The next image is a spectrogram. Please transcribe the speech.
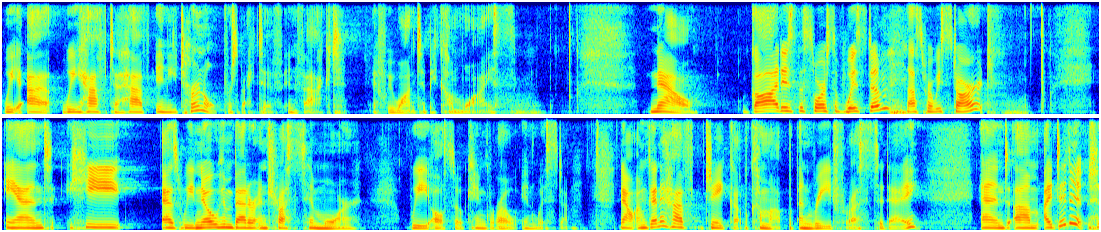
We, uh, we have to have an eternal perspective, in fact, if we want to become wise. Now, God is the source of wisdom. That's where we start. And He, as we know Him better and trust Him more, we also can grow in wisdom. Now, I'm going to have Jacob come up and read for us today. And um, I didn't,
